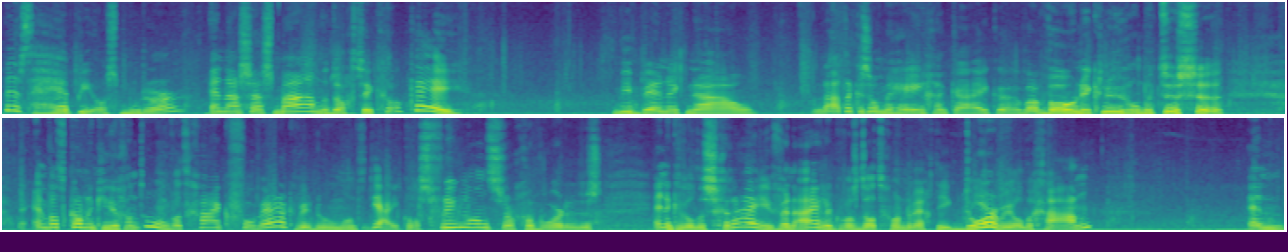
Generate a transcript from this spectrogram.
best happy als moeder. En na zes maanden dacht ik: oké, wie ben ik nou? Laat ik eens om me heen gaan kijken. Waar woon ik nu ondertussen? En wat kan ik hier gaan doen? Wat ga ik voor werk weer doen? Want ja, ik was freelancer geworden. Dus, en ik wilde schrijven. En eigenlijk was dat gewoon de weg die ik door wilde gaan. En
